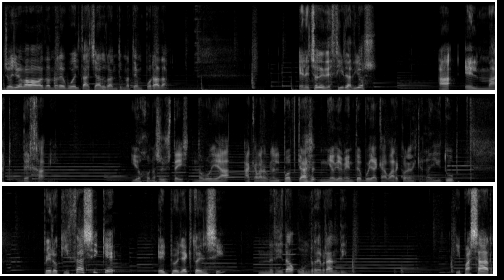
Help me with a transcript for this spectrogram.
yo llevaba dándole vueltas ya durante una temporada. El hecho de decir adiós a el Mac de Javi. Y ojo, no os asustéis, no voy a acabar con el podcast, ni obviamente voy a acabar con el canal de YouTube. Pero quizás sí que el proyecto en sí necesita un rebranding. Y pasar,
